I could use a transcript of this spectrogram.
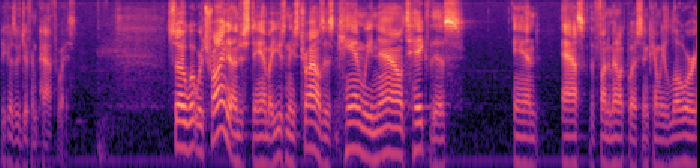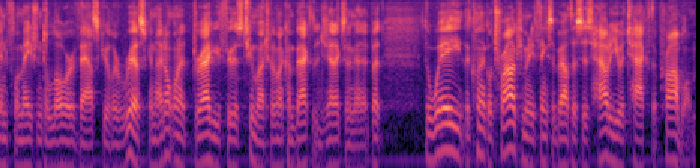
because they're different pathways. So what we're trying to understand by using these trials is can we now take this and ask the fundamental question, can we lower inflammation to lower vascular risk? And I don't want to drag you through this too much because I want to come back to the genetics in a minute. But the way the clinical trial community thinks about this is how do you attack the problem?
